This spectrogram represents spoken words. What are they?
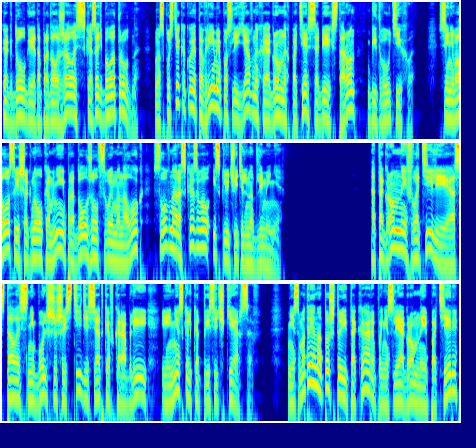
Как долго это продолжалось, сказать было трудно. Но спустя какое-то время после явных и огромных потерь с обеих сторон битва утихла. Синеволосый шагнул ко мне и продолжил свой монолог, словно рассказывал исключительно для меня. От огромной флотилии осталось не больше шести десятков кораблей и несколько тысяч керсов. Несмотря на то, что и токары понесли огромные потери,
